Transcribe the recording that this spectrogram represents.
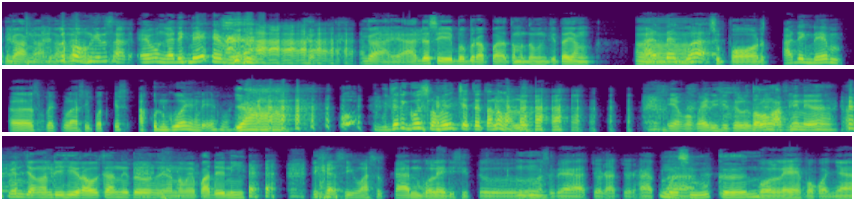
Enggak enggak enggak Lu ngomongin sak- emang gak ada yang DM ya? Enggak ya ada sih beberapa teman-teman kita yang eh, Ada, gua- support ada yang DM eh, spekulasi podcast akun gua yang DM. ya oh, jadi gue selama ini cetetan sama lu ya pokoknya di situ lu tolong admin ya admin jangan dihiraukan itu yang namanya Pak Denny kasih- dikasih masukan boleh di situ. Mm-mm. Maksudnya curhat-curhat lah. masukan Boleh pokoknya.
